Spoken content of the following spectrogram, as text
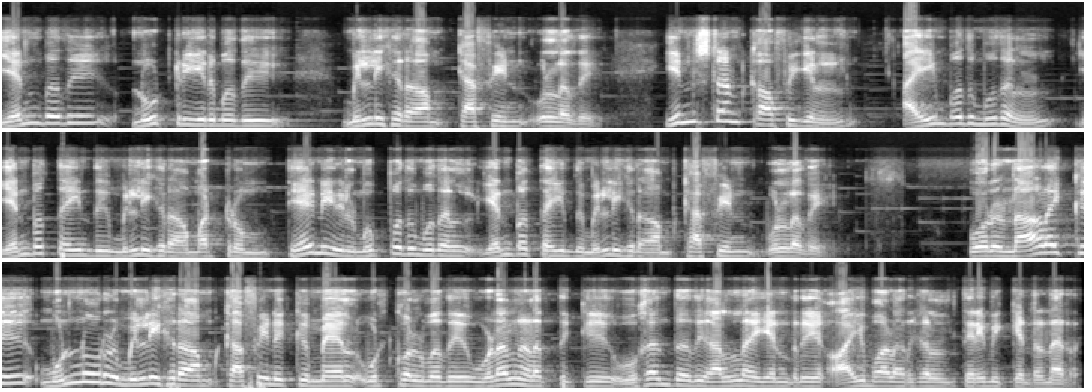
எண்பது நூற்றி இருபது மில்லிகிராம் கஃபின் உள்ளது. இன்ஸ்டன்ட் காஃபியில் ஐம்பது முதல் எண்பத்தைந்து மில்லிகிராம் மற்றும் தேநீரில் முப்பது முதல் எண்பத்தைந்து மில்லிகிராம் கஃபின் உள்ளது. ஒரு நாளைக்கு முன்னூறு மில்லிகிராம் கஃபினுக்கு மேல் உட்கொள்வது உடல்நலத்துக்கு உகந்தது அல்ல என்று ஆய்வாளர்கள் தெரிவிக்கின்றனர்.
